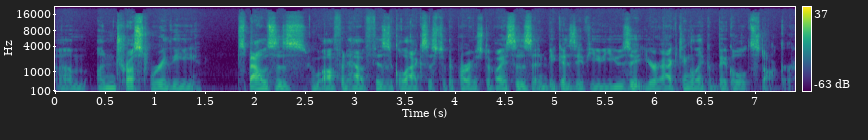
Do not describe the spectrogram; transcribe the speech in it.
um, untrustworthy spouses who often have physical access to their partner's devices, and because if you use it, you're acting like a big old stalker.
